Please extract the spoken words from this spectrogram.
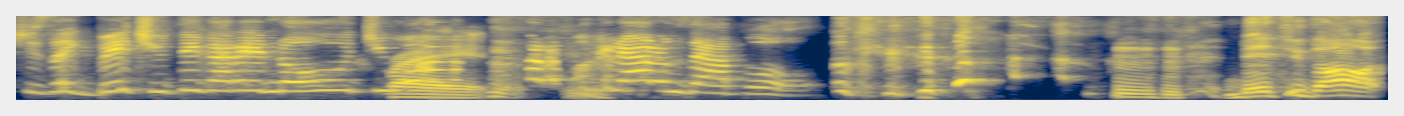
She's like, bitch, you think I didn't know what you Right. want? Got a fucking Adam's apple. Bitch, you thought.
